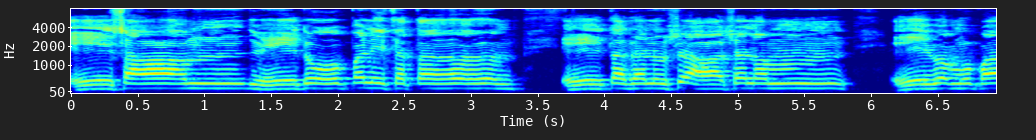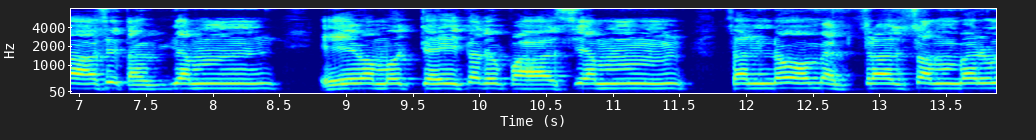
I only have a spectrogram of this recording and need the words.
ऐसा वेदोपनिषत् एतदनुशासनम् एवमुपासितव्यम् एवमुच्चैतदुपास्यम्। सन्नो मित्र संवरुण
